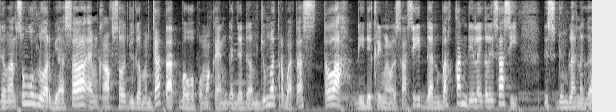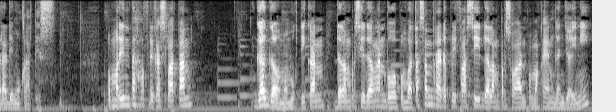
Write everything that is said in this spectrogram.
Dengan sungguh luar biasa, MK Afsel juga mencatat bahwa pemakaian ganja dalam jumlah terbatas telah didekriminalisasi dan bahkan dilegalisasi di sejumlah negara demokratis. Pemerintah Afrika Selatan gagal membuktikan dalam persidangan bahwa pembatasan terhadap privasi dalam persoalan pemakaian ganja ini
